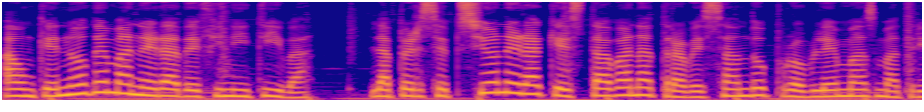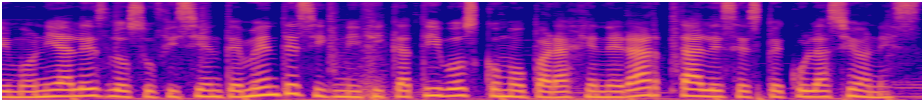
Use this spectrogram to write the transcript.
Aunque no de manera definitiva, la percepción era que estaban atravesando problemas matrimoniales lo suficientemente significativos como para generar tales especulaciones.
